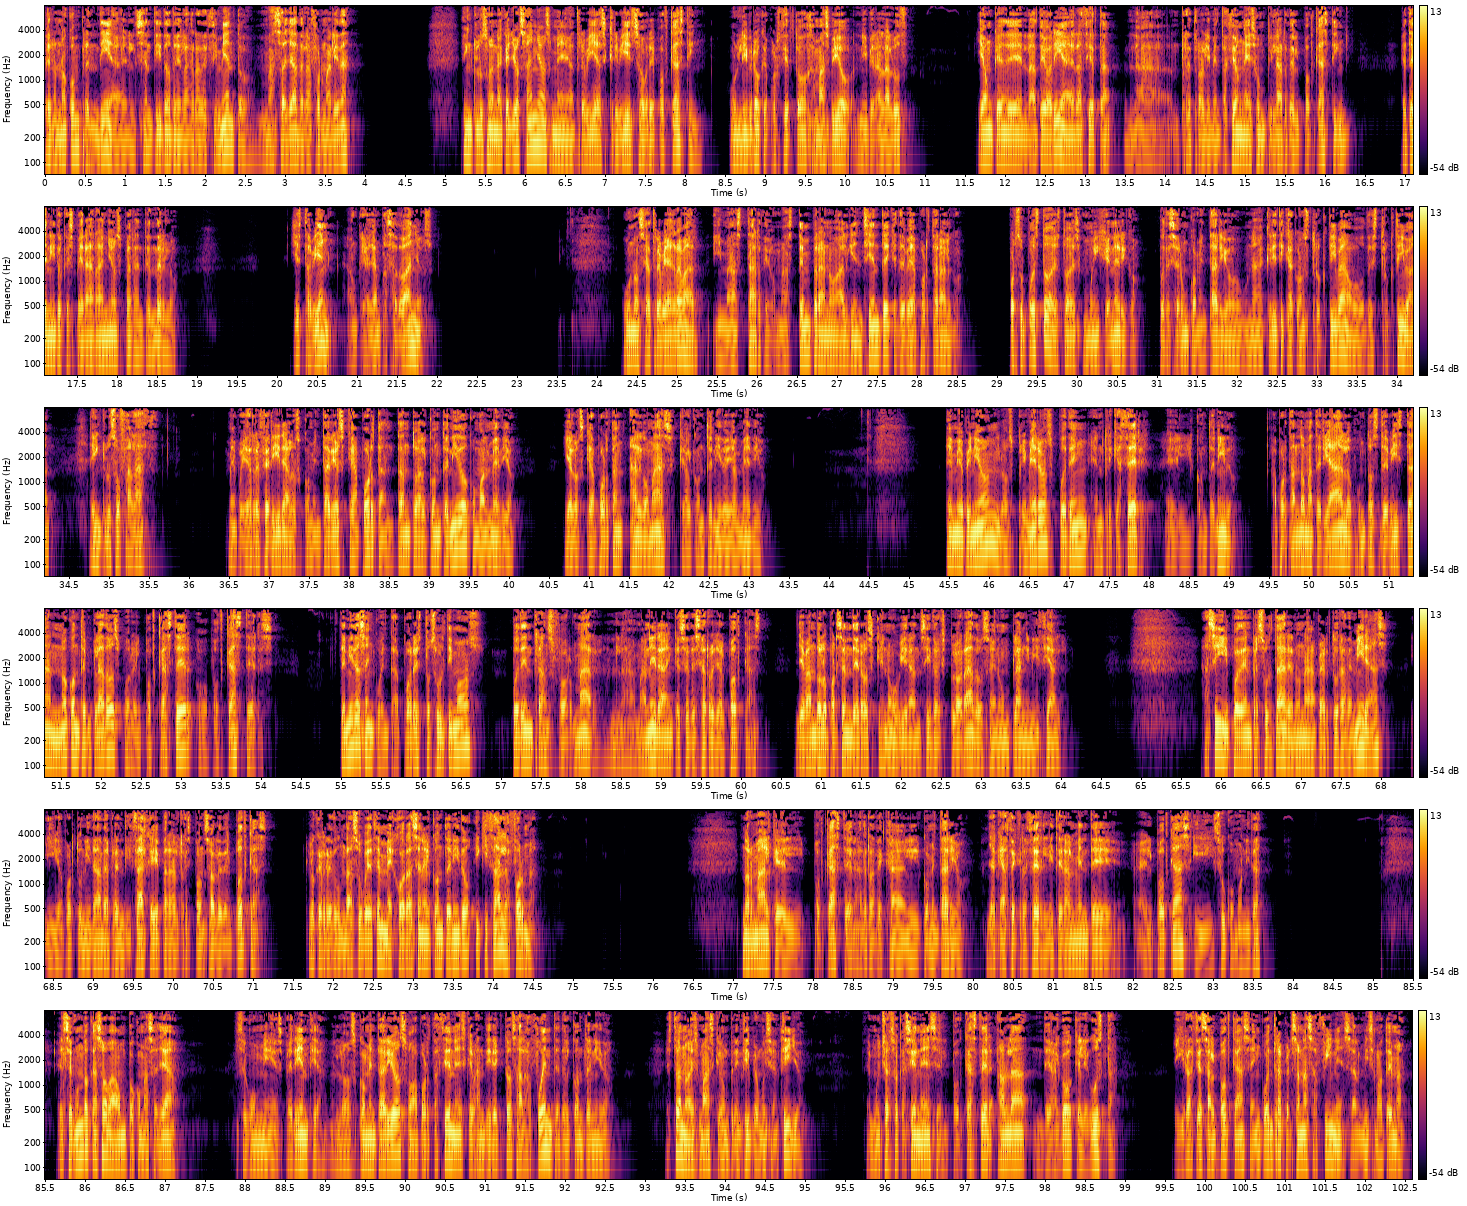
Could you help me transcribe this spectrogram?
pero no comprendía el sentido del agradecimiento más allá de la formalidad. Incluso en aquellos años me atreví a escribir sobre podcasting, un libro que por cierto jamás vio ni verá la luz. Y aunque la teoría era cierta, la retroalimentación es un pilar del podcasting, he tenido que esperar años para entenderlo. Y está bien, aunque hayan pasado años. Uno se atreve a grabar y más tarde o más temprano alguien siente que debe aportar algo. Por supuesto, esto es muy genérico. Puede ser un comentario, una crítica constructiva o destructiva, e incluso falaz. Me voy a referir a los comentarios que aportan tanto al contenido como al medio, y a los que aportan algo más que al contenido y al medio. En mi opinión, los primeros pueden enriquecer el contenido, aportando material o puntos de vista no contemplados por el podcaster o podcasters. Tenidos en cuenta por estos últimos, pueden transformar la manera en que se desarrolla el podcast, llevándolo por senderos que no hubieran sido explorados en un plan inicial. Así pueden resultar en una apertura de miras y oportunidad de aprendizaje para el responsable del podcast, lo que redunda a su vez en mejoras en el contenido y quizá en la forma. Normal que el podcaster agradezca el comentario, ya que hace crecer literalmente el podcast y su comunidad. El segundo caso va un poco más allá. Según mi experiencia, los comentarios o aportaciones que van directos a la fuente del contenido. Esto no es más que un principio muy sencillo. En muchas ocasiones el podcaster habla de algo que le gusta, y gracias al podcast encuentra personas afines al mismo tema.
